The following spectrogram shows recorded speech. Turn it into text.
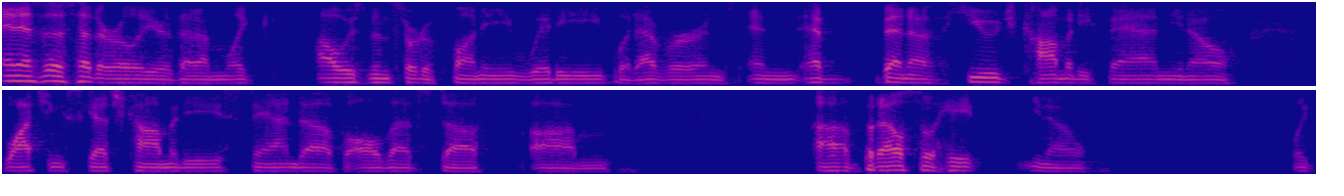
and as I said earlier, that I'm like always been sort of funny, witty, whatever, and and have been a huge comedy fan. You know, watching sketch comedy, stand up, all that stuff. Um, uh, but I also hate, you know, like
